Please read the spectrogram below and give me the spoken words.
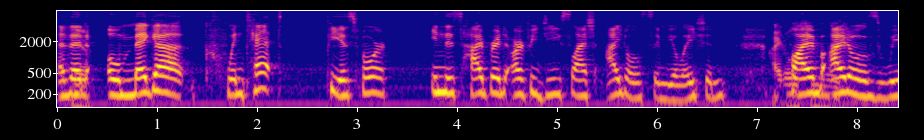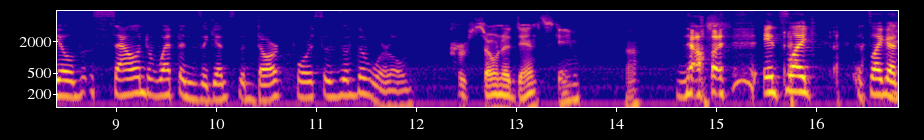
And then Yeah. Omega Quintet PS4 in this hybrid RPG slash idol simulation. Idol Five simulation. idols wield sound weapons against the dark forces of the world. Persona dance game. Huh? No, it's like it's like a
